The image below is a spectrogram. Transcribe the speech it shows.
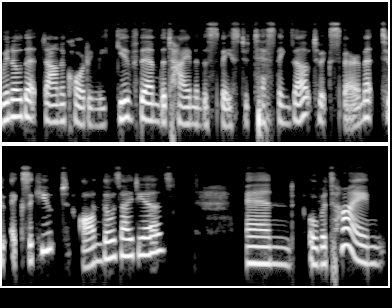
Winnow that down accordingly, give them the time and the space to test things out, to experiment, to execute on those ideas. And over time,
